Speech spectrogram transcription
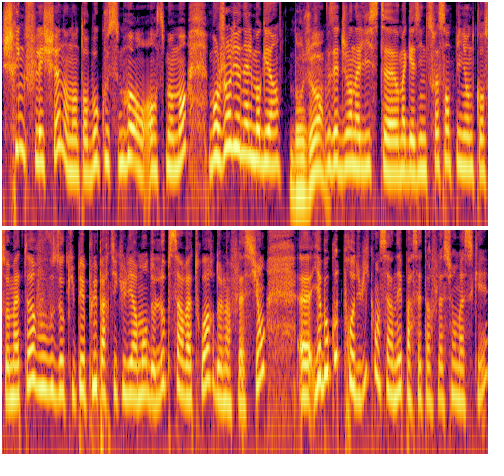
shrinkflation. On entend beaucoup ce mot en, ce moment. Bonjour Lionel Moguin. Bonjour. Vous êtes journaliste au magazine 60 millions de consommateurs. Vous vous occupez plus particulièrement de l'observatoire de l'inflation. Euh, il y a beaucoup de produits concernés par cette inflation masquée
